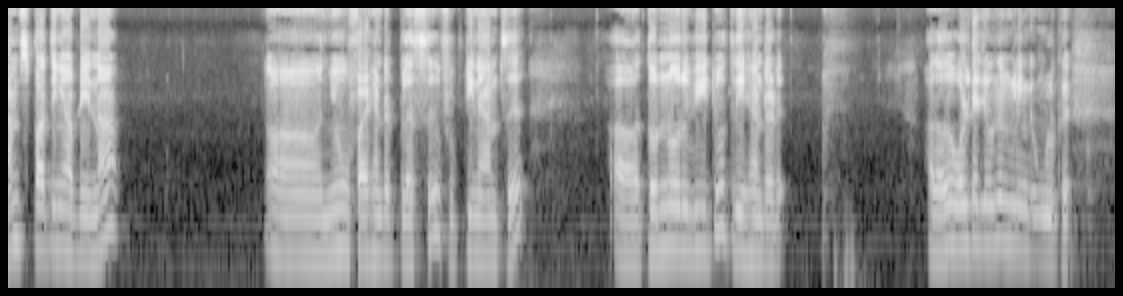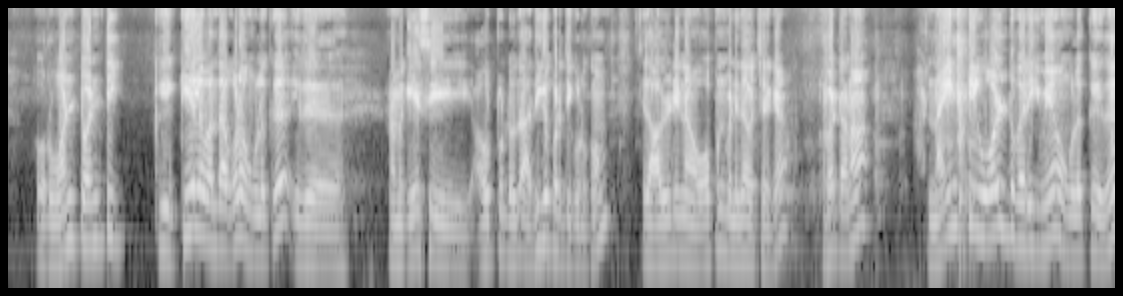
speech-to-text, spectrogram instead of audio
ஆம்ஸ் பார்த்தீங்க அப்படின்னா new five hundred plus fifteen amps தொண்ணூறு வி டு த்ரீ ஹண்ட்ரட் அதாவது வோல்டேஜ் வந்து உங்களுக்கு உங்களுக்கு ஒரு ஒன் டுவெண்ட்டிக்கு கீழே வந்தால் கூட உங்களுக்கு இது நமக்கு ஏசி அவுட்புட் வந்து அதிகப்படுத்தி கொடுக்கும். இது ஆல்ரெடி நான் ஓப்பன் பண்ணி தான் வச்சுருக்கேன். பட் ஆனால் நைன்ட்டி ஓல்ட் வரைக்குமே உங்களுக்கு இது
